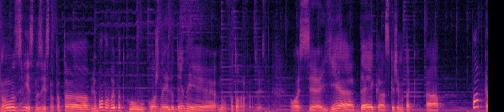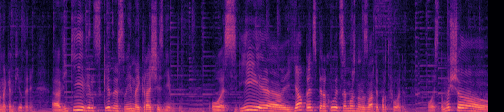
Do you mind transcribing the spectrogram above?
Ну, це- звісно, звісно. Тобто, в будь-якому випадку у кожної людини, ну, фотографа, звісно, ось е, є деяка, скажімо так, папка на комп'ютері, в якій він скидає свої найкращі знімки. Ось. І е, я, в принципі, рахую, це можна назвати портфоліо. Ось, тому що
